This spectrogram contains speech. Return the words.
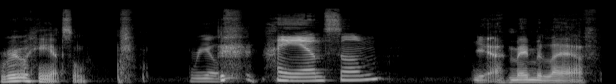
Real handsome. Real handsome. Yeah, made me laugh.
